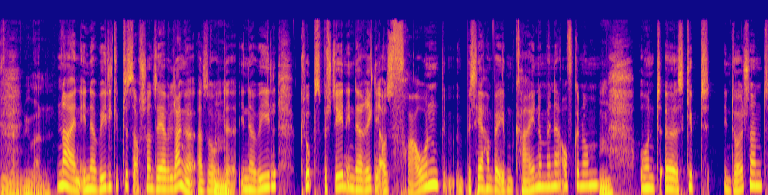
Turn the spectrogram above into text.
wie man, wie man Nein, Inner Wheel gibt es auch schon sehr lange. Also mhm. der Inner Wheel Clubs bestehen in der Regel aus Frauen. Bisher haben wir eben keine Männer aufgenommen. Mhm. Und äh, es gibt in Deutschland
